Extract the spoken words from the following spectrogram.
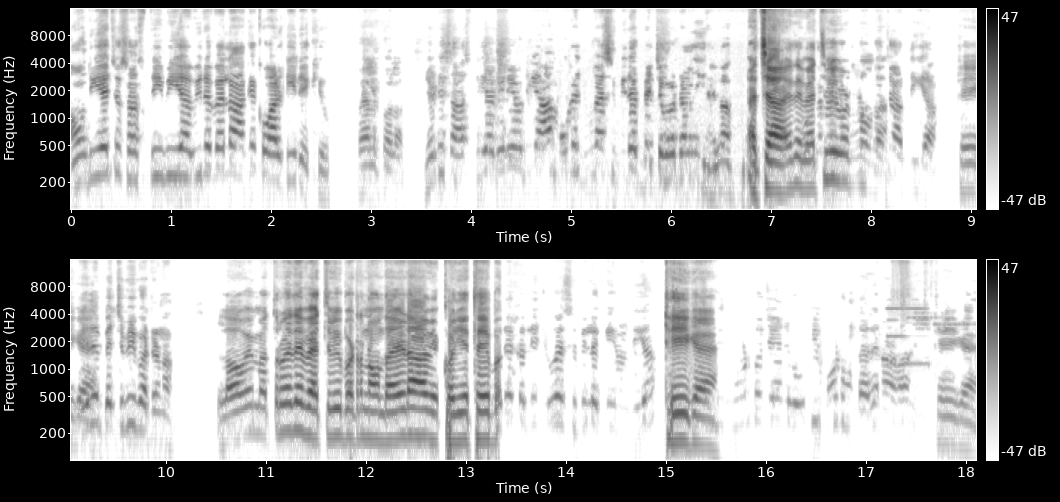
ਆਉਂਦੀ ਇਹ ਚ ਸਸਤੀ ਵੀ ਆ ਵੀਰੇ ਪਹਿਲਾਂ ਆ ਕੇ ਕੁਆਲਿਟੀ ਦੇਖਿਓ। ਬਿਲਕੁਲ। ਜਿਹੜੀ ਸਸਤੀ ਆ ਵੀਰੇ ਉਹਦੀ ਆ ਮੋੜੇ ਯੂਐਸਬੀ ਦੇ ਵਿੱਚ ਬਟਨ ਨਹੀਂ ਹੈਗਾ। ਅੱਛਾ ਇਹਦੇ ਵਿੱਚ ਵੀ ਬਟਨ ਆਉਂਦਾ। ਚੱਲਦੀ ਆ। ਠੀਕ ਹੈ। ਇਹਦੇ ਵਿੱਚ ਵੀ ਬਟਨ ਆ। ਲਓ ਵੀ ਮਿੱਤਰੋ ਇਹਦੇ ਵਿੱਚ ਵੀ ਬਟਨ ਆਉਂਦਾ ਜਿਹੜਾ ਵੇਖੋ ਜੀ ਇੱਥੇ ਕੱਲੀ ਯੂਐਸਬੀ ਲੱਗੀ ਹੁੰਦੀ ਆ। ਠੀਕ ਹੈ। ਮੋਡ ਤੋਂ ਚੇਂਜ ਹੋਊਗੀ ਮੋਡ ਹੁੰਦਾ ਇਹਦੇ ਨਾਲ ਠੀਕ ਹੈ।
